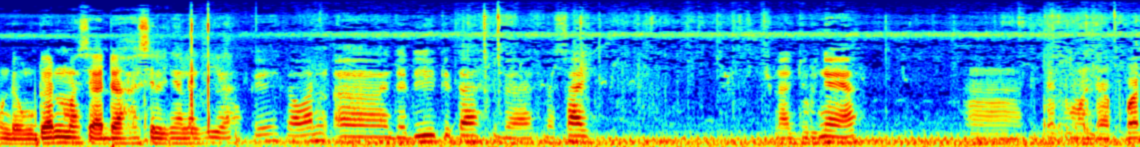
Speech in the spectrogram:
Mudah-mudahan masih ada hasilnya lagi ya. Oke kawan. Uh, jadi kita sudah selesai najurnya ya. Uh, kita cuma dapat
